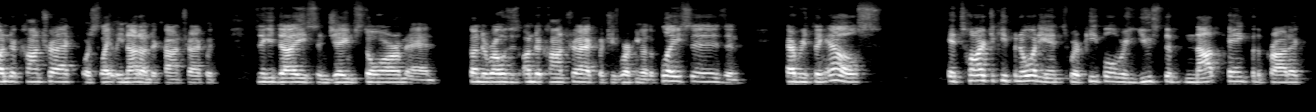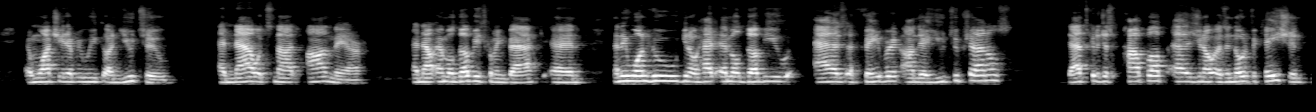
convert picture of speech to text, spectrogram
under contract or slightly not under contract with Zicky Dice and James Storm and Thunder Rosa is under contract, but she's working other places and everything else. It's hard to keep an audience where people were used to not paying for the product and watching it every week on YouTube, and now it's not on there. And now MLW is coming back, and anyone who you know had MLW as a favorite on their YouTube channels, that's going to just pop up as you know as a notification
